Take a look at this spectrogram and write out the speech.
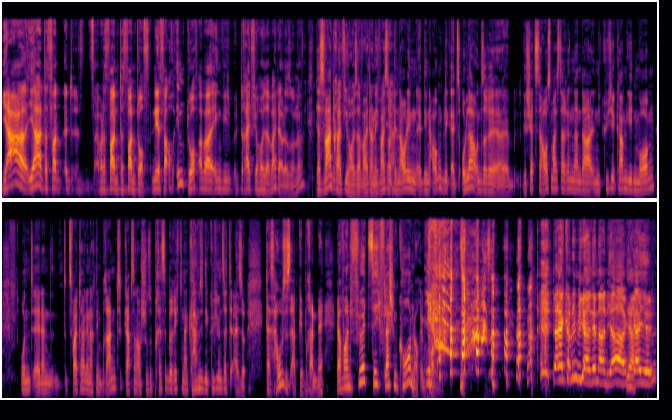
Ja, ja, das war, äh, aber das war, das war ein Dorf. Nee, das war auch im Dorf, aber irgendwie drei, vier Häuser weiter oder so, ne? Das waren drei, vier Häuser weiter. Und ich weiß ja. noch genau den, äh, den Augenblick, als Ulla, unsere äh, geschätzte Hausmeisterin, dann da in die Küche kam jeden Morgen. Und äh, dann zwei Tage nach dem Brand gab es dann auch schon so Presseberichte. Und dann kam sie in die Küche und sagte: Also, das Haus ist abgebrannt, ne? Da waren 40 Flaschen Korn noch im Keller. Ja. Daher kann ich mich erinnern, ja, ja. geil.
